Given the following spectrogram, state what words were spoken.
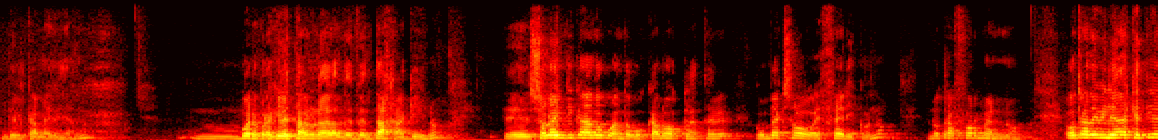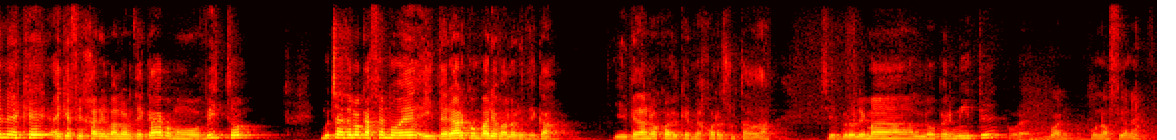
del K-media, ¿no? Mm, bueno, por aquí le está una de las desventajas aquí, ¿no? Eh, solo he indicado cuando buscamos clústeres convexos o esféricos, ¿no? En otras formas no. Otra debilidad que tiene es que hay que fijar el valor de K, como hemos visto. Muchas veces lo que hacemos es iterar con varios valores de K y quedarnos con el que mejor resultado da. Si el problema lo permite, pues bueno, una opción es.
